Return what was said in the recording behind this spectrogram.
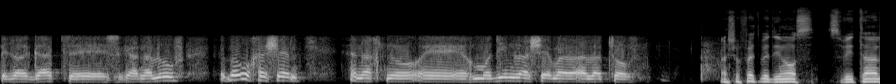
בדרגת סגן אלוף, וברוך השם אנחנו אה, מודים להשם על, על הטוב. השופט בדימוס, צבי טל,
